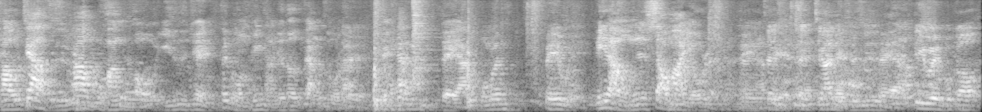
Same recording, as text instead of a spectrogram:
吵架时骂不还口，一日卷，这个我们平常就都这样做的。对看，对呀，我们卑微。平常我们就笑骂由人。在在家里就是地位不高。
